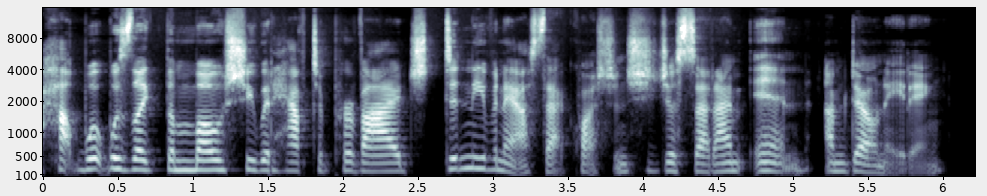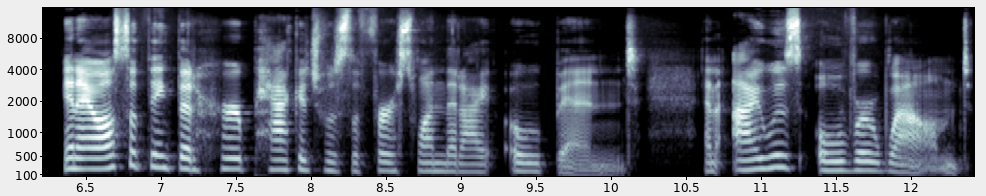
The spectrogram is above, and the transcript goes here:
how, what was like the most she would have to provide. She didn't even ask that question. She just said, I'm in, I'm donating. And I also think that her package was the first one that I opened, and I was overwhelmed.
